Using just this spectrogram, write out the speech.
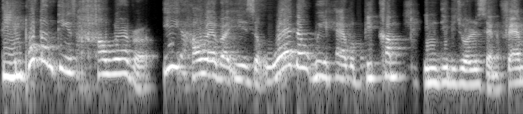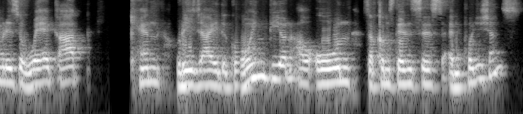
The important thing is, however, however, is whether we have become individuals and families where God can reside going beyond our own circumstances and positions.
